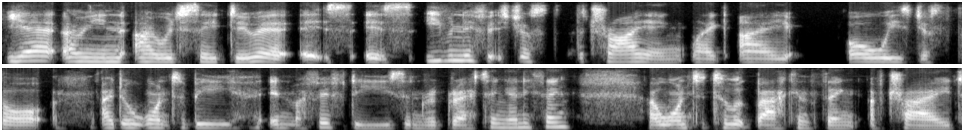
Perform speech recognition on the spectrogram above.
Yeah, I mean, I would say do it. It's it's even if it's just the trying. Like I always just thought I don't want to be in my 50s and regretting anything. I wanted to look back and think I've tried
